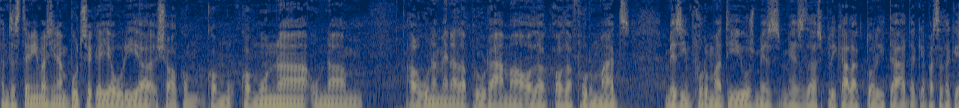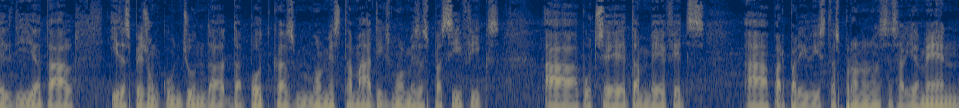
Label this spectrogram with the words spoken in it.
ens estem imaginant potser que hi hauria això, com, com, com una, una, alguna mena de programa o de, o de formats més informatius, més, més d'explicar l'actualitat, què ha passat aquell dia, tal, i després un conjunt de, de podcasts molt més temàtics, molt més específics, eh, potser també fets eh, per periodistes però no necessàriament,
